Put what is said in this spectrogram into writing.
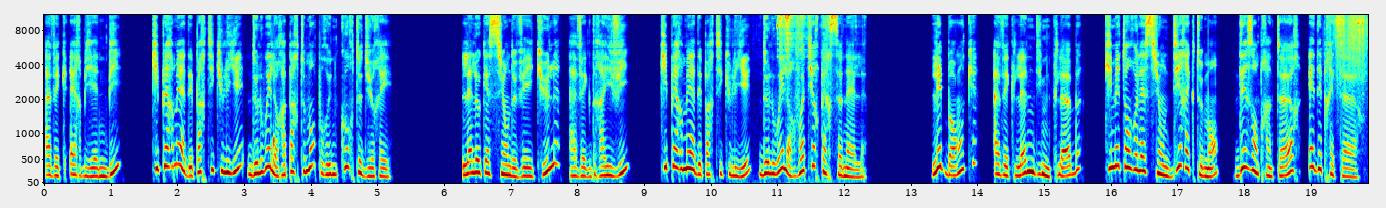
avec Airbnb, qui permet à des particuliers de louer leur appartement pour une courte durée. L'allocation de véhicules, avec Drivey, qui permet à des particuliers de louer leur voiture personnelle. Les banques, avec Lending Club, qui met en relation directement des emprunteurs et des prêteurs.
